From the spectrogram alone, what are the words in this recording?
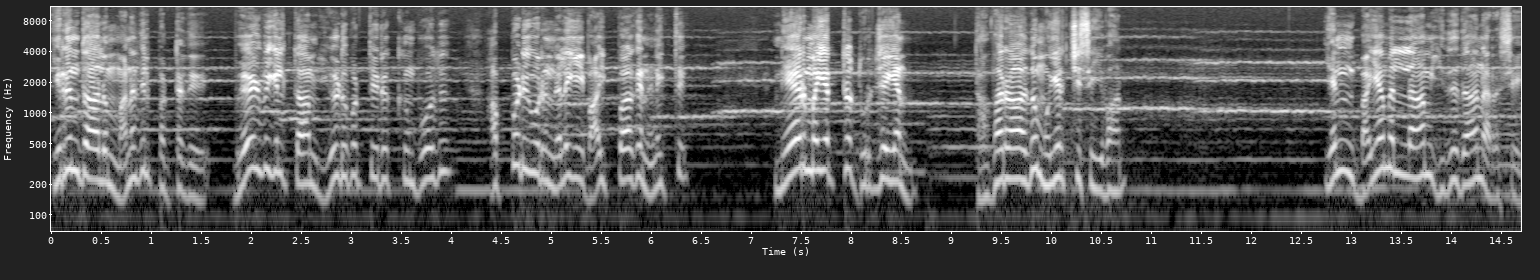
இருந்தாலும் மனதில் பட்டது வேள்வியில் தாம் ஈடுபட்டிருக்கும் போது அப்படி ஒரு நிலையை வாய்ப்பாக நினைத்து நேர்மையற்ற துர்ஜயன் தவறாது முயற்சி செய்வான். என் பயமெல்லாம் இதுதான் அரசே.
